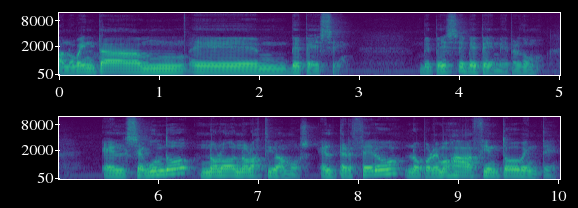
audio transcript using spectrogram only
a 90 mm, eh, BPS, BPS, BPM, perdón. El segundo no lo, no lo activamos, el tercero lo ponemos a 120,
